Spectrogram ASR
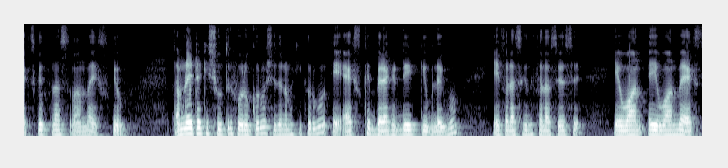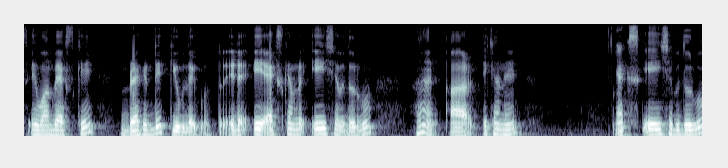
X cube plus one by X cube তো আমরা এটাকে সূত্র প্রয়োগ করব, সেজন্য আমরা কী করব? এই এক্সকে ব্র্যাকেট দিয়ে কিউব লিখব। এই ফেলাসে কিন্তু ফেলাস হয়েছে। এ ওয়ান এই one by X A one by এক্সকে ব্র্যাকেট দিয়ে কিউব লিখব। তো এটা, এই এক্সকে আমরা এই হিসাবে ধরবো হ্যাঁ? আর এখানে এক্স এ হিসাবে ধরবো,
